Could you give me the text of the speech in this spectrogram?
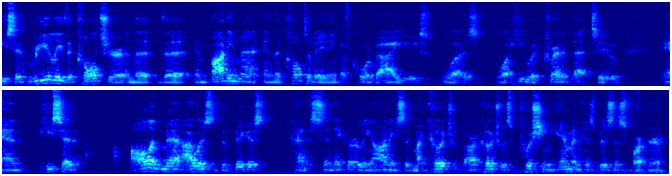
he said really the culture and the, the embodiment and the cultivating of core values was what he would credit that to and he said I'll admit I was the biggest kind of cynic early on. He said my coach, our coach, was pushing him and his business partner,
